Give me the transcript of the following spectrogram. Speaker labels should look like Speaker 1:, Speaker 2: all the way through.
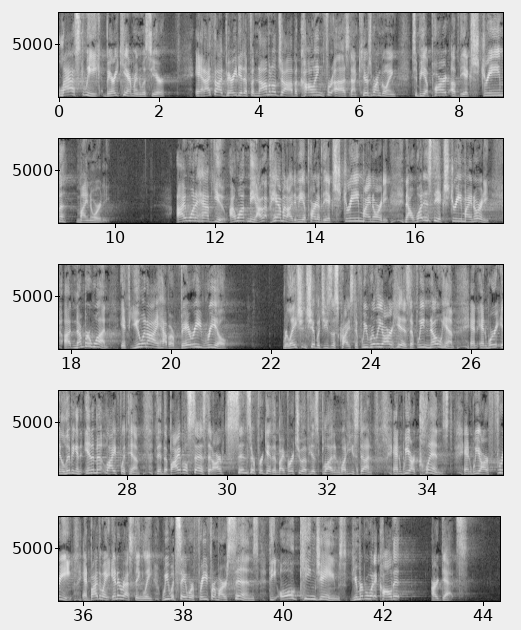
Speaker 1: Last week, Barry Cameron was here, and I thought Barry did a phenomenal job of calling for us. Now, here's where I'm going to be a part of the extreme minority. I want to have you, I want me, I want Pam and I to be a part of the extreme minority. Now, what is the extreme minority? Uh, number one, if you and I have a very real relationship with Jesus Christ, if we really are His, if we know Him and, and we're in living an intimate life with Him, then the Bible says that our sins are forgiven by virtue of His blood and what He's done. And we are cleansed and we are free. And by the way, interestingly, we would say we're free from our sins. The old King James, do you remember what it called it? Our debts.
